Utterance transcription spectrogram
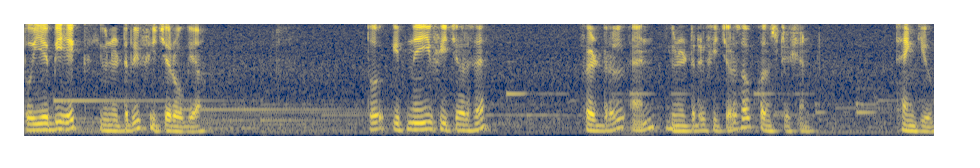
तो ये भी एक यूनिटरी फीचर हो गया। तो इतने ही फीचर्स है, federal and unitary features of constitution. Thank you.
